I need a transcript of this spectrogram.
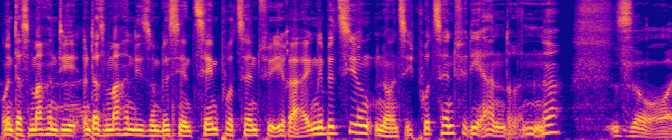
Und das machen die, und das machen die so ein bisschen zehn Prozent für ihre eigene Beziehung, 90 Prozent für die anderen, ne? So,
